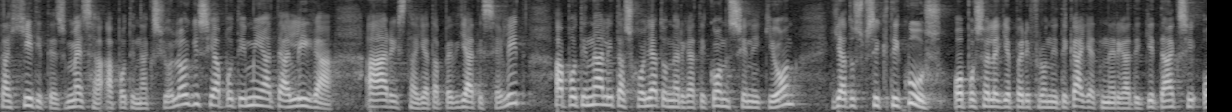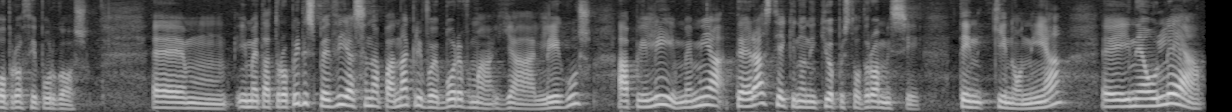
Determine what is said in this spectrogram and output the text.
ταχύτητες μέσα από την αξιολόγηση. Από τη μία τα λίγα άριστα για τα παιδιά της ελίτ, από την άλλη τα σχολεία των εργατικών συνοικιών για τους ψυκτικούς, όπως έλεγε περιφρονητικά για την εργατική τάξη ο Πρωθυπουργός. Ε, η μετατροπή της παιδείας σε ένα πανάκριβο εμπόρευμα για λίγους απειλεί με μια τεράστια κοινωνική οπισθοδρόμηση την κοινωνία. Ε, η νεολαία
